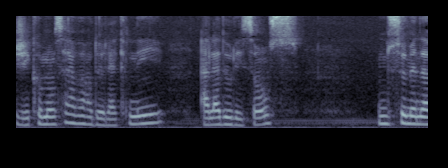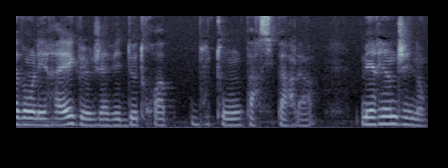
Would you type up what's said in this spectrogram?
J'ai commencé à avoir de l'acné à l'adolescence. Une semaine avant les règles, j'avais 2-3 boutons par-ci par-là, mais rien de gênant.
